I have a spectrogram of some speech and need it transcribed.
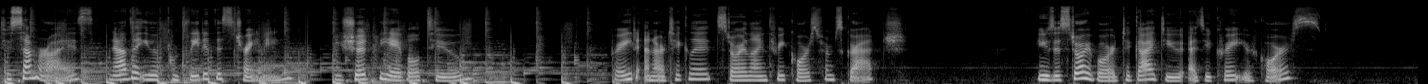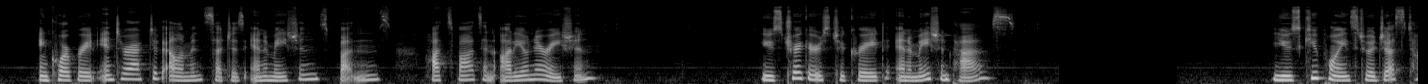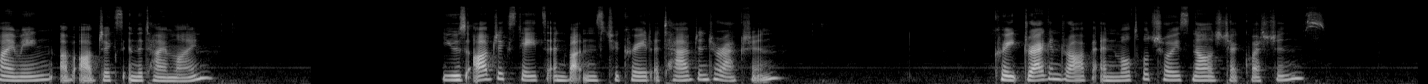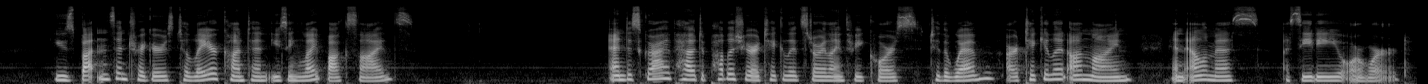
To summarize, now that you have completed this training, you should be able to create an Articulate Storyline 3 course from scratch, use a storyboard to guide you as you create your course, incorporate interactive elements such as animations, buttons, hotspots, and audio narration, use triggers to create animation paths, use cue points to adjust timing of objects in the timeline, use object states and buttons to create a tabbed interaction, create drag and drop and multiple choice knowledge check questions, use buttons and triggers to layer content using Lightbox slides, and describe how to publish your Articulate Storyline 3 course to the web, Articulate Online, an LMS, a CD, or Word.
